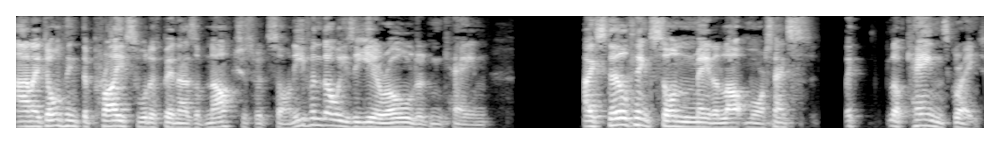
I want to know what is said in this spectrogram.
And I don't think the price would have been as obnoxious with Son, even though he's a year older than Kane. I still think Son made a lot more sense. Like, look, Kane's great,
